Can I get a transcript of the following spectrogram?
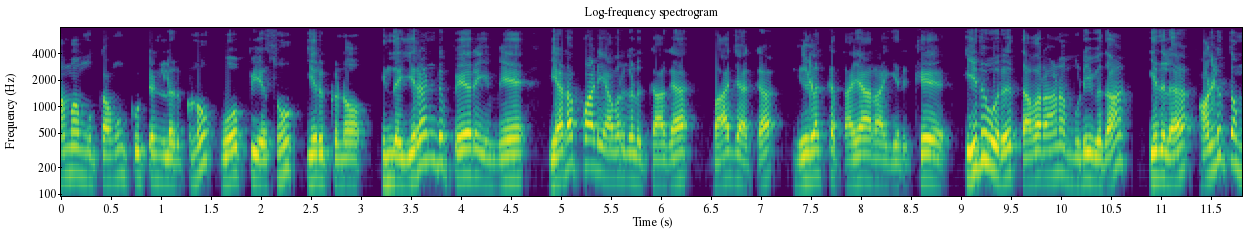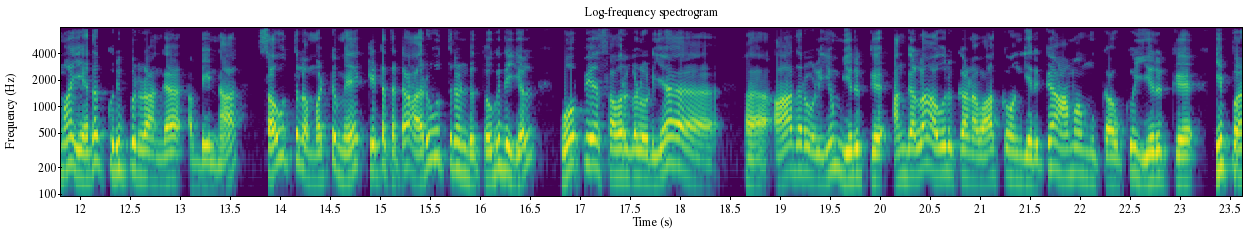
அமமுகவும் கூட்டணியில் இருக்கணும் ஓபிஎஸும் இருக்கணும். இந்த இரண்டு பேரையுமே எடப்பாடி அவர்களுக்காக பாஜக இழக்க தயாராகி இருக்கு இது ஒரு தவறான முடிவு தான் இதுல அழுத்தமா எதை குறிப்பிடுறாங்க அப்படின்னா சவுத்துல மட்டுமே கிட்டத்தட்ட அறுபத்தி ரெண்டு தொகுதிகள் ஓபிஎஸ் அவர்களுடைய ஆதரவுலையும் இருக்கு. அங்கெல்லாம் அவருக்கான வாக்கு வங்கி இருக்கு அமமுகவுக்கும் இருக்கு. இப்ப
